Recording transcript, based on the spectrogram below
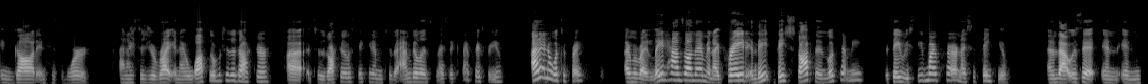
in God and his word. And I said, you're right. And I walked over to the doctor, uh, to the doctor that was taking him into the ambulance. And I said, can I pray for you? I didn't know what to pray. I remember I laid hands on them and I prayed and they, they stopped and looked at me. But they received my prayer and I said, thank you. And that was it. And, and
